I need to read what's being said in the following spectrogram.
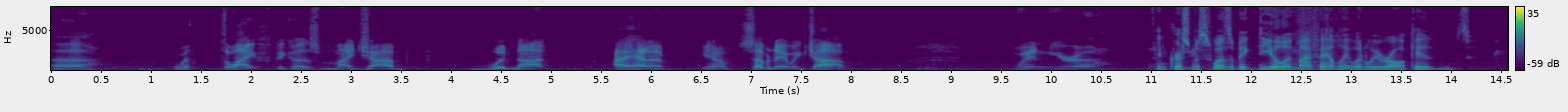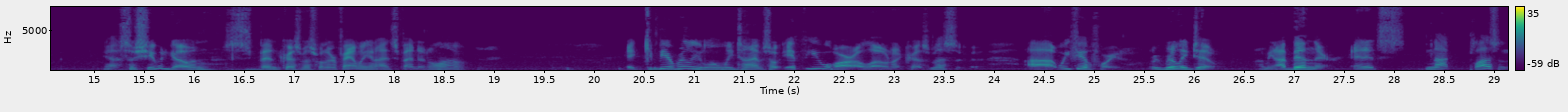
uh, with the wife because my job would not. I had a you know seven day a week job. When you're a and Christmas was a big deal in my family when we were all kids. Yeah, so she would go and spend Christmas with her family, and I'd spend it alone. It can be a really lonely time. So if you are alone at Christmas, uh, we feel for you. We really do. I mean, I've been there, and it's not pleasant.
